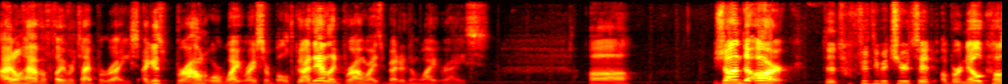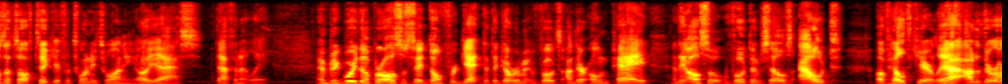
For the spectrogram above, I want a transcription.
I don't have a flavor type of rice. I guess brown or white rice are both good. I think I like brown rice better than white rice. Uh, Jean d'Arc, the 50-bit cheer said, a Bernel Kozatov ticket for 2020. Oh, yes, definitely. And Big Boy Dumper also said, don't forget that the government votes on their own pay, and they also vote themselves out of healthcare. Yeah, out of their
